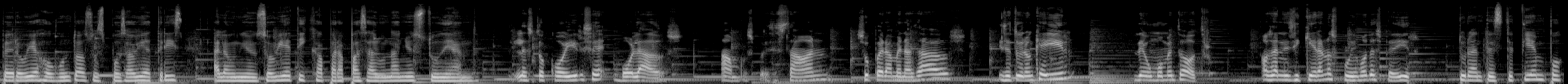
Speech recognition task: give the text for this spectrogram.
Pedro viajó junto a su esposa Beatriz a la Unión Soviética para pasar un año estudiando. Les tocó irse volados. Ambos pues estaban súper amenazados y se tuvieron que ir de un momento a otro. O sea, ni siquiera nos pudimos despedir. Durante este tiempo,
